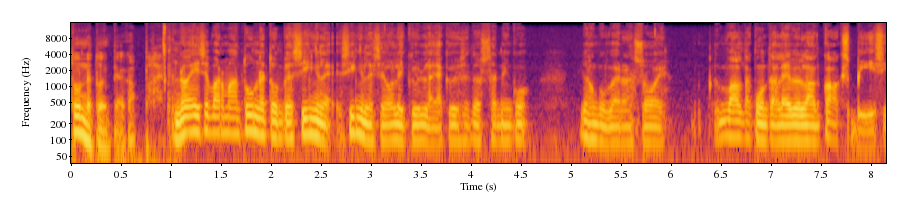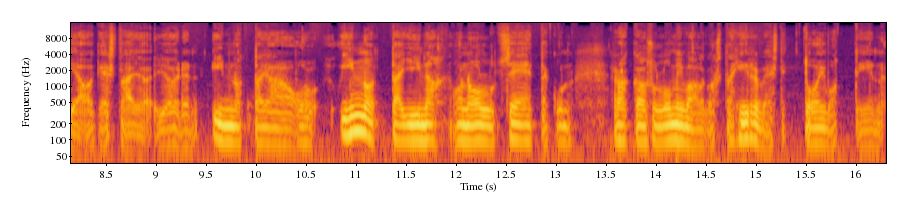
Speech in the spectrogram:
tunnetuimpia kappaleita. No ei se varmaan tunnetumpia. Single, single se oli kyllä ja kyllä se tuossa niinku jonkun verran soi. Valtakuntalevyllä on kaksi biisiä oikeastaan, joiden innoittajina on ollut se, että kun Rakkaus on lumivalkoista hirveästi toivottiin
